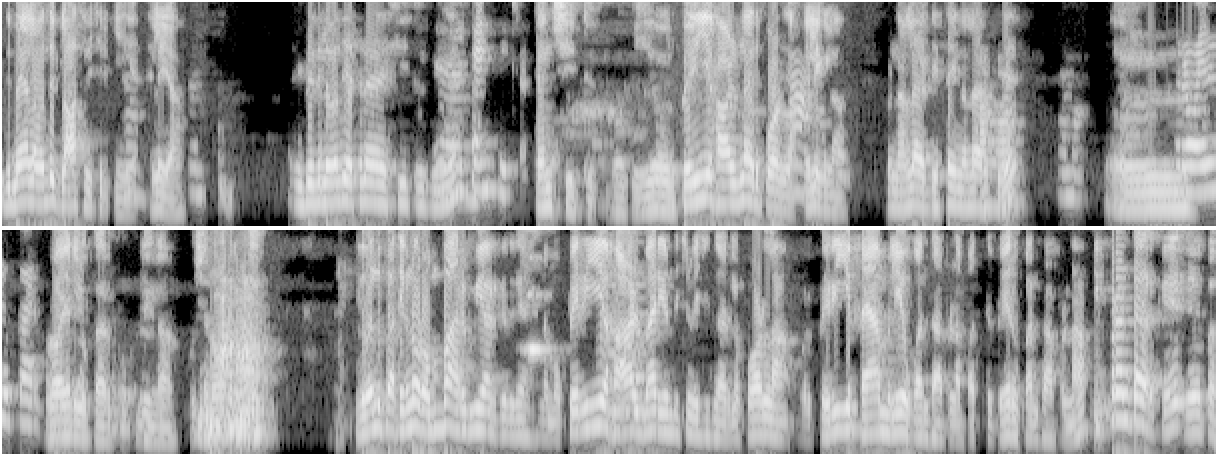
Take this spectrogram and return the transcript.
இது மேல வந்து கிளாஸ் வச்சிருக்கீங்க இல்லையா? இப்ப இதுல வந்து எத்தனை ஷீட் இருக்கீங்க? டென் ஷீட் ஓகே இது ஒரு பெரிய ஹால்னா இது போடலாம் இல்லைங்களா? இப்ப நல்ல டிசைன் எல்லாம் இருக்கு. ஆமா. ராயல் லுக்கா இருக்கும். ராயல் லுக்கா இருக்கும் இல்லைங்களா? குஷனோட இருக்கு. இது வந்து பாத்தீங்கன்னா ரொம்ப அருமையா இருக்குதுங்க. நம்ம பெரிய ஹால் மாதிரி இருந்துச்சுன்னு வச்சுக்கோங்க. அதுல போடலாம். ஒரு பெரிய ஃபேமிலியே உட்காந்து சாப்பிடலாம். பத்து பேர் உட்காந்து சாப்பிடலாம். டிஃப்ரெண்டா இருக்கு. இப்ப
